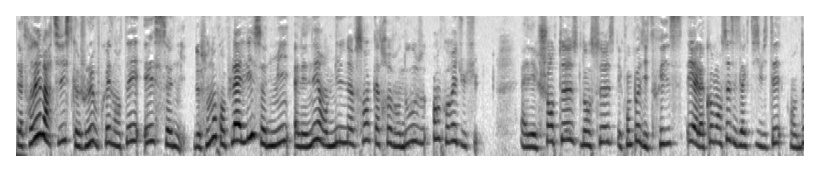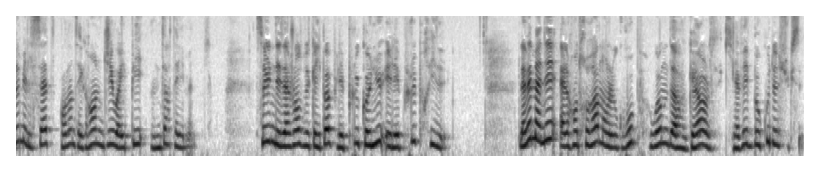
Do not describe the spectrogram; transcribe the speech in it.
La troisième artiste que je voulais vous présenter est Sunmi. De son nom complet, Lee Sunmi, elle est née en 1992 en Corée du Sud. Elle est chanteuse, danseuse et compositrice et elle a commencé ses activités en 2007 en intégrant JYP Entertainment. C'est une des agences de K-pop les plus connues et les plus prisées. La même année, elle rentrera dans le groupe Wonder Girls qui avait beaucoup de succès.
